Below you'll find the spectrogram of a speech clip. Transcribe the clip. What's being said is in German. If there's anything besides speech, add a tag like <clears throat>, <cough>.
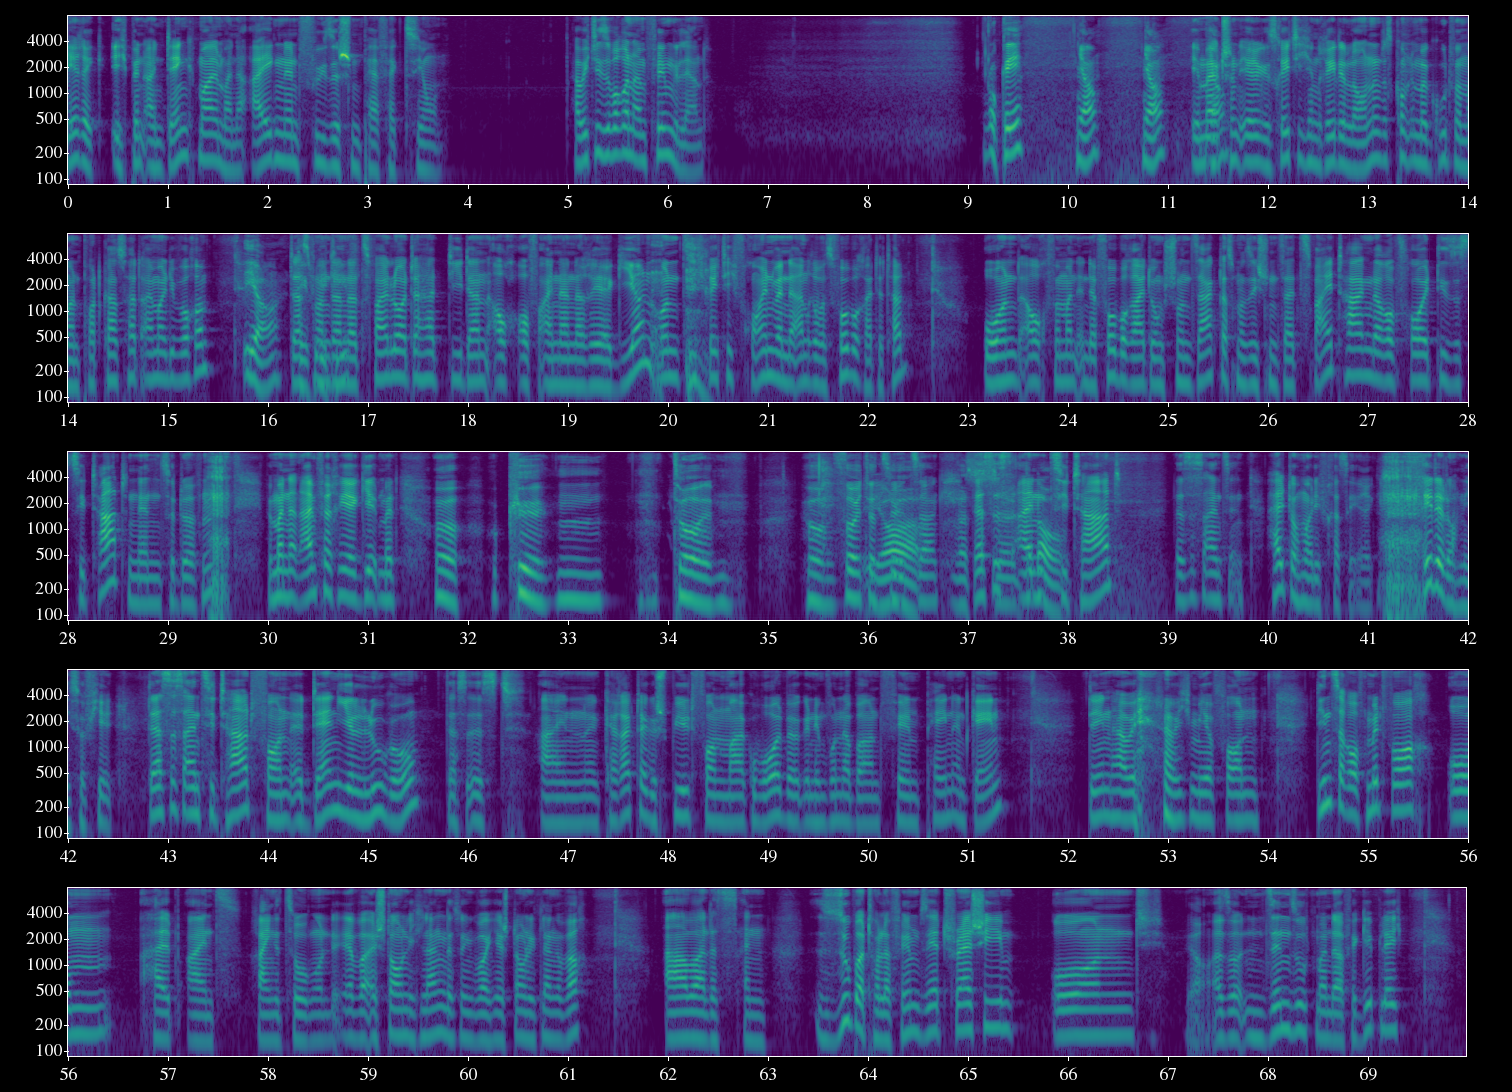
Erik, ich bin ein Denkmal meiner eigenen physischen Perfektion. Habe ich diese Woche in einem Film gelernt. Okay, ja, ja. Ihr merkt Ja. schon, Erik ist richtig in Redelaune. Das kommt immer gut, wenn man einen Podcast hat, einmal die Woche. Ja, Dass man dann da definitiv. zwei Leute hat, die dann auch aufeinander reagieren und sich <clears throat> richtig freuen, wenn der andere was vorbereitet hat. Und auch wenn man in der Vorbereitung schon sagt, dass man sich schon seit zwei Tagen darauf freut, dieses Zitat nennen zu dürfen, <laughs> wenn man dann einfach reagiert mit, oh, okay, hm, toll, ja, was soll ich dazu Ja, jetzt sagen? was, Das ist äh, ein genau. Zitat. Das ist ein. Zi- Halt doch mal die Fresse, Erik. Rede doch nicht so viel. Das ist ein Zitat von äh, Daniel Lugo. Das ist ein Charakter gespielt von Mark Wahlberg in dem wunderbaren Film Pain and Gain. Den habe ich, <laughs> hab ich mir von Dienstag auf Mittwoch um halb eins reingezogen. Und er war erstaunlich lang, deswegen war ich erstaunlich lange wach. Aber das ist ein super toller Film, sehr trashy und ja, also einen Sinn sucht man da vergeblich.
